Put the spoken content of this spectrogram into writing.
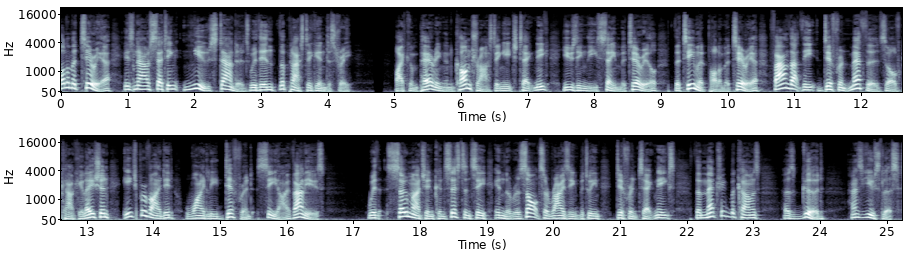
Polymateria is now setting new standards within the plastic industry. By comparing and contrasting each technique using the same material, the team at Polymateria found that the different methods of calculation each provided widely different CI values. With so much inconsistency in the results arising between different techniques, the metric becomes as good as useless.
